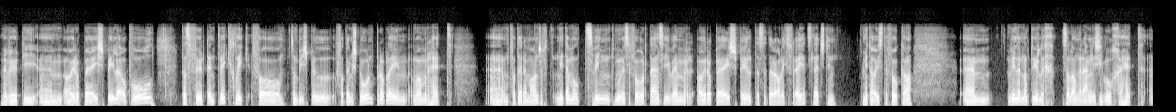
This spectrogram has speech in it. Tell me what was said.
man würde ähm, europäisch spielen, obwohl das für die Entwicklung von zum Beispiel von dem Sturmproblem, wo man hat, äh, und von dieser Mannschaft nicht einmal zwingend muss ein Vorteil sein, wenn man europäisch spielt. Also der Alex Frey hat zuletzt in mit uns davon gehabt. Ähm, weil er natürlich, solange er englische Wochen hat, äh,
